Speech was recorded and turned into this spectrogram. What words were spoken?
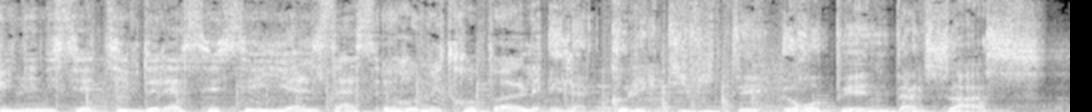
une initiative de la CCI Alsace Eurométropole et la collectivité européenne d'Alsace.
